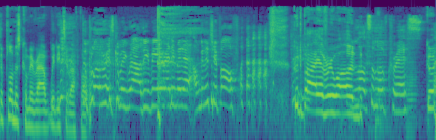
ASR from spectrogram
The plumber's coming round. We need to wrap up. The plumber is coming round. He'll be here any minute. I'm going to chip off. Goodbye, everyone. Lots of love, Chris. Goodbye.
